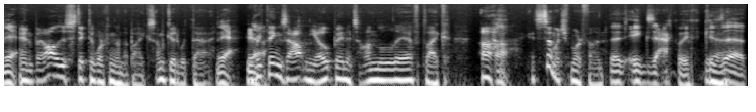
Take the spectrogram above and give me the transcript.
Yeah. and but I'll just stick to working on the bikes. I'm good with that. Yeah, no. everything's out in the open. It's on the lift, like, oh, it's so much more fun. That- exactly. Because Yeah. uh,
